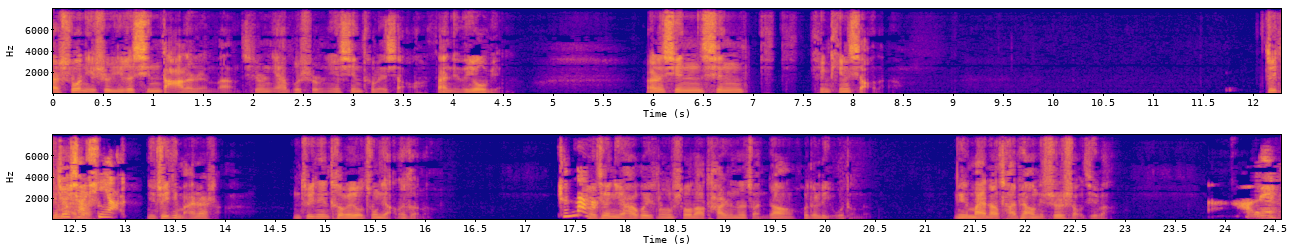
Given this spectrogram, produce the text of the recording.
但说你是一个心大的人吧，其实你还不是，你心特别小，在你的右边，而且心心挺挺小的。最近买点你最近买点啥？你最近特别有中奖的可能。真的，而且你还会能收到他人的转账或者礼物等等。你买张彩票，你试试手气吧。好嘞。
